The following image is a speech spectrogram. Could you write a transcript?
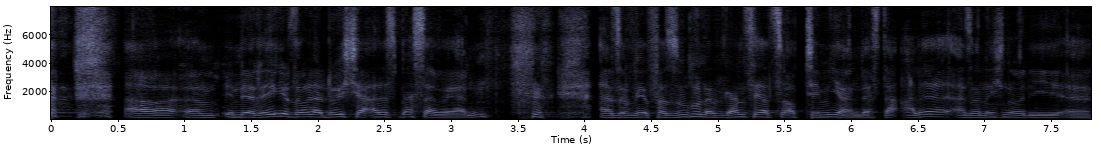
aber ähm, in der Regel soll dadurch ja alles besser werden. also wir versuchen das Ganze ja zu optimieren, dass da alle, also nicht nur die äh,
